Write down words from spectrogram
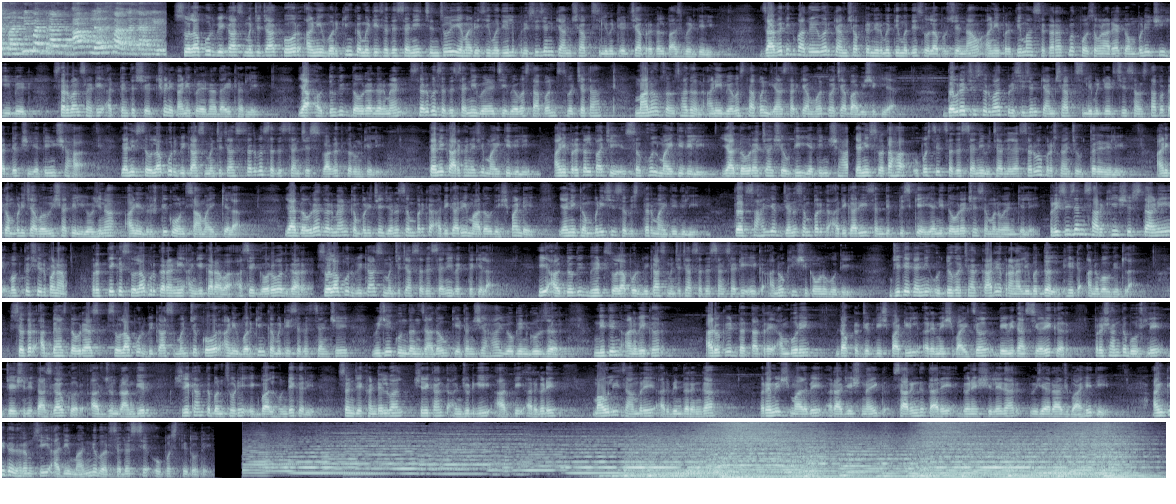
बातमीपत्रात आपलं स्वागत आहे. सोलापूर विकास मंचच्या कोर आणि वर्किंग कमिटी सदस्यांनी चिंचोळी एम आय डी सीमधील प्रिसिजन कॅम्पशाफ्ट्स लिमिटेडच्या प्रकल्पास भेट दिली. जागतिक पातळीवर कॅम्पशाफ्ट निर्मितीमध्ये सोलापूरचे नाव आणि प्रतिमा सकारात्मक पोहोचवणाऱ्या कंपनीची ही भेट सर्वांसाठी अत्यंत शैक्षणिक आणि प्रेरणादायी ठरली. या औद्योगिक दौऱ्यादरम्यान सर्व सदस्यांनी वेळेचे व्यवस्थापन स्वच्छता मानव संसाधन आणि व्यवस्थापन यासारख्या महत्त्वाच्या बाबी शिकल्या. दौऱ्याची सुरुवात प्रिसिजन कॅम्पशाफ्ट्स लिमिटेडचे संस्थापक अध्यक्ष यतीन शहा यांनी सोलापूर विकास मंचच्या सर्व सदस्यांचे स्वागत करून केली. त्यांनी कारखान्याची माहिती दिली आणि प्रकल्पाची सखोल माहिती दिली. या दौऱ्याच्या शेवटी यतीन शहा यांनी स्वतः उपस्थित सदस्यांनी विचारलेल्या सर्व प्रश्नांची उत्तरे दिली आणि कंपनीच्या भविष्यातील योजना आणि दृष्टिकोन सामायिक केला. या दौऱ्यादरम्यान कंपनीचे जनसंपर्क अधिकारी माधव देशपांडे यांनी कंपनीची सविस्तर माहिती दिली. तर सहाय्यक जनसंपर्क अधिकारी संदीप पिस्के यांनी दौऱ्याचे समन्वयन केले. प्रिसिजन सारखी शिस्त आणि वक्तशीरपणा प्रत्येक सोलापूरकरांनी अंगीकारावा असे गौरवोद्गार सोलापूर विकास मंचच्या सदस्यांनी व्यक्त केला. ही औद्योगिक भेट सोलापूर विकास मंचच्या सदस्यांसाठी एक अनोखी शिकवणूक होती जिथे त्यांनी उद्योगाच्या कार्यप्रणालीबद्दल थेट अनुभव घेतला. सदर अभ्यास दौऱ्यास सोलापूर विकास मंच कोर आणि वर्किंग कमिटी सदस्यांचे विजय कुंदन जाधव केतन शहा योगेन गुर्जर नितीन अणवेकर ॲडव्होकेट दत्तात्रय अंबुरे डॉक्टर जगदीश पाटील रमेश वायचळ देविदास शेळेकर प्रशांत भोसले जयश्री तासगावकर अर्जुन रामगीर श्रीकांत बनसोडे इक्बाल हुंडेकरी संजय खंडेलवाल श्रीकांत अंजुटगी आरती अरगडे माऊली झांबरे अरविंद रंगा रमेश माळवे राजेश नाईक सारंग तारे गणेश शिलेदार विजयराज बाहेती अंकित धरमसी आदी मान्यवर सदस्य उपस्थित होते.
